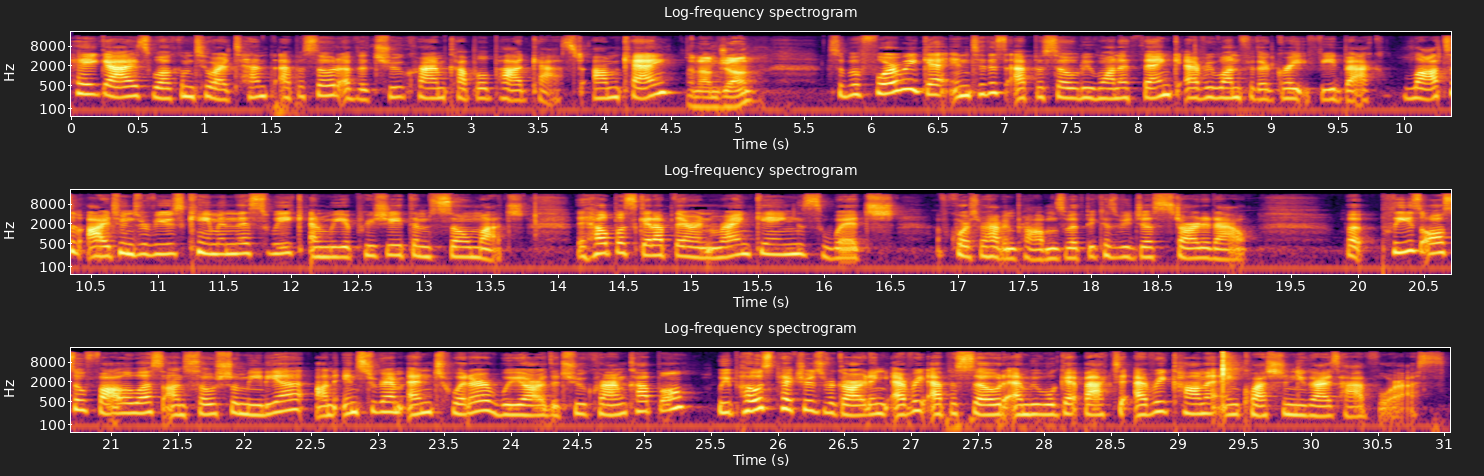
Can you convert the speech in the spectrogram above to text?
Hey guys, welcome to our 10th episode of the True Crime Couple podcast. I'm Kay. And I'm John. So, before we get into this episode, we want to thank everyone for their great feedback. Lots of iTunes reviews came in this week, and we appreciate them so much. They help us get up there in rankings, which, of course, we're having problems with because we just started out. But please also follow us on social media. On Instagram and Twitter, we are the True Crime Couple. We post pictures regarding every episode, and we will get back to every comment and question you guys have for us.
